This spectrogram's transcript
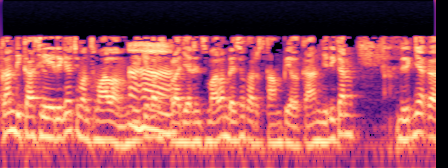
kan dikasih liriknya cuma semalam. Jadi kita Aha. harus pelajarin semalam besok harus tampil kan. Jadi kan liriknya ke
